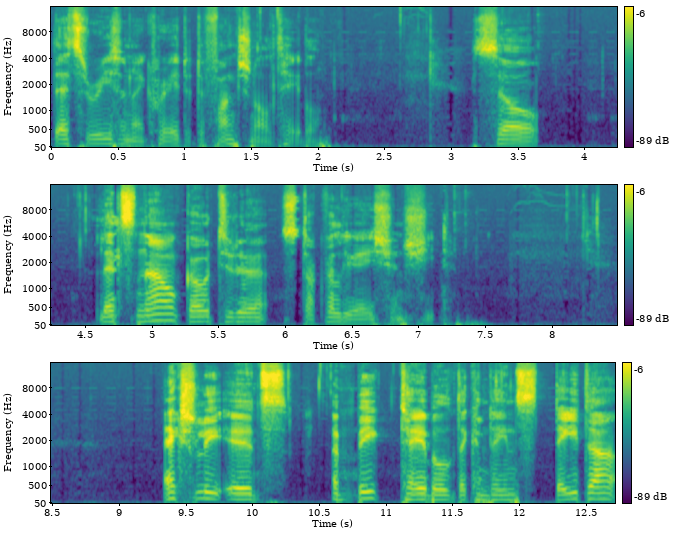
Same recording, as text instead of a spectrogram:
that's the reason I created the functional table. So let's now go to the stock valuation sheet. Actually it's a big table that contains data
